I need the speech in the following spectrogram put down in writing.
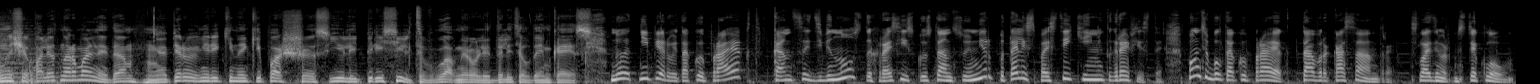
Ну что, полет нормальный, да? Первый в мире киноэкипаж с Юлией Пересильд в главной роли долетел до МКС. Но это не первый такой проект. В конце 90-х российскую станцию «Мир» пытались спасти кинематографисты. Помните, был такой проект «Тавр Кассандры» с Владимиром Стекловым?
